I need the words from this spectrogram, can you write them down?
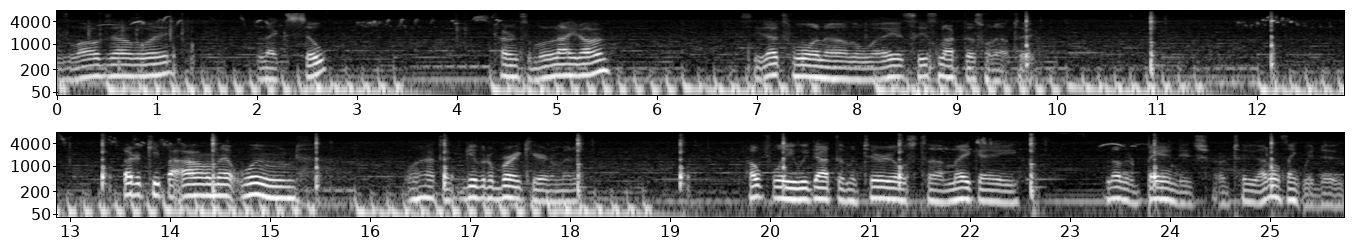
these logs out of the way. Like so. Turn some light on. See, that's one out of the way. Let's, let's knock this one out too. Better keep an eye on that wound. We'll have to give it a break here in a minute. Hopefully we got the materials to make a another bandage or two. I don't think we do.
